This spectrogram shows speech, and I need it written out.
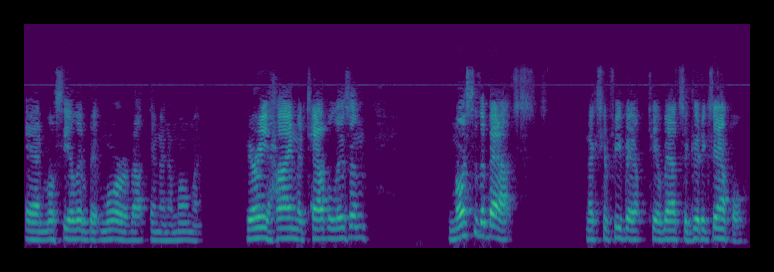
and we'll see a little bit more about them in a moment. Very high metabolism. Most of the bats, Mexican free-tail bats, a good example,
